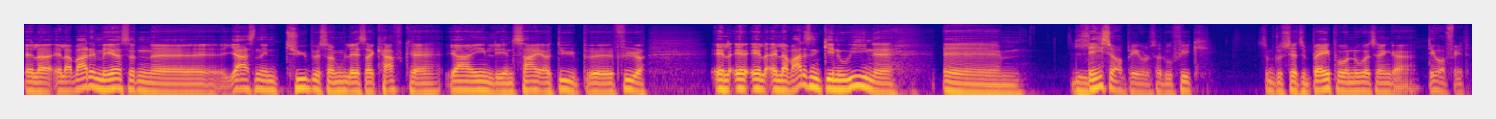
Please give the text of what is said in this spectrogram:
Eller, eller var det mere sådan, øh, jeg er sådan en type, som læser Kafka, jeg er egentlig en sej og dyb øh, fyr, eller, eller, eller var det sådan genuine øh, læseoplevelser, du fik, som du ser tilbage på nu og tænker, det var fedt?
